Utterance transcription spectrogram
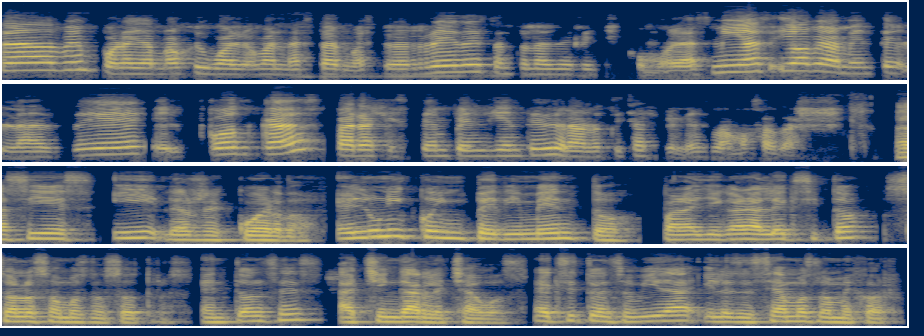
saben, por ahí abajo igual van a estar nuestras redes, tanto las de Richie como las mías, y obviamente las de el podcast, para que estén pendientes de la noticia que les vamos a dar. Así es, y les recuerdo, el único impedimento para llegar al éxito solo somos nosotros. Entonces, a chingarle, chavos. Éxito en su vida y les deseamos lo mejor.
